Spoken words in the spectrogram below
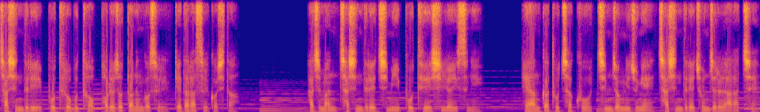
자신들이 보트로부터 버려졌다는 것을 깨달았을 것이다. 하지만 자신들의 짐이 보트에 실려 있으니 해안가 도착 후 짐 정리 중에 자신들의 존재를 알아채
